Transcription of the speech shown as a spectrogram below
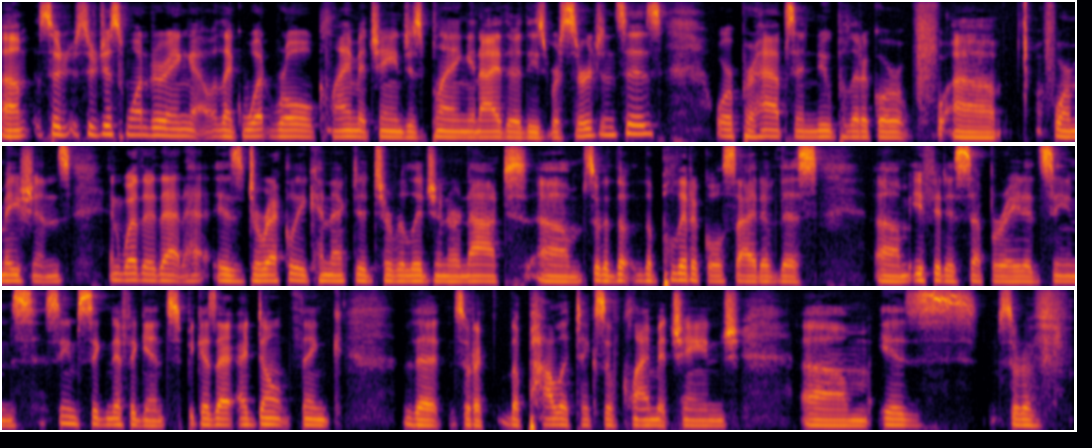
Um, so, so just wondering, uh, like, what role climate change is playing in either these resurgences, or perhaps in new political uh, formations and whether that ha- is directly connected to religion or not. Um, sort of the, the political side of this, um, if it is separated, seems seems significant because I, I, don't think that sort of the politics of climate change um, is sort of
